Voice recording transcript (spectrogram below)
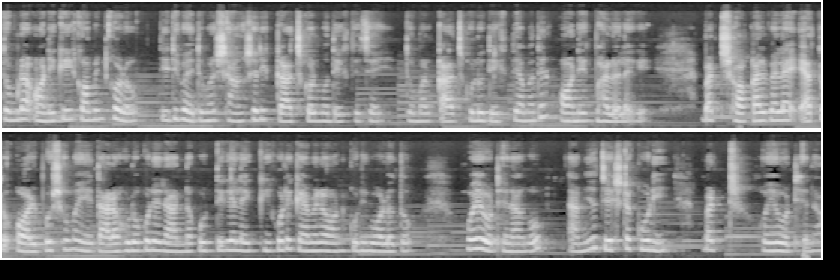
তোমরা অনেকেই কমেন্ট করো। দিদিভাই, তোমার সাংসারিক কাজকর্ম দেখতে চাই। তোমার কাজগুলো দেখতে আমাদের অনেক ভালো লাগে। বাট সকালবেলায় এত অল্প সময়ে তাড়াহুড়ো করে রান্না করতে গেলে কি করে ক্যামেরা অন করি বলো তো? হয়ে ওঠে না গো। আমিও চেষ্টা করি বাট হয়ে ওঠে না।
